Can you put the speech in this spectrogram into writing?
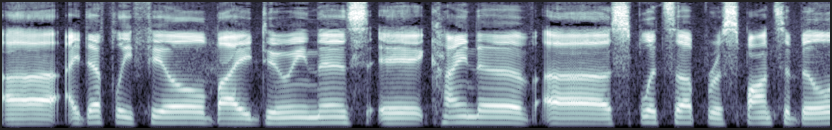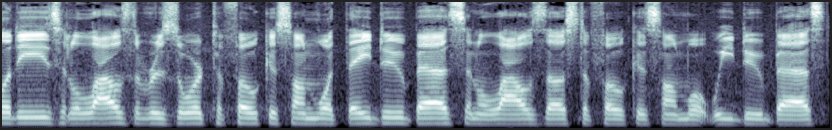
Uh, I definitely feel by doing this, it kind of uh, splits up responsibilities. It allows the resort to focus on what they do best and allows us to focus on what we do best,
